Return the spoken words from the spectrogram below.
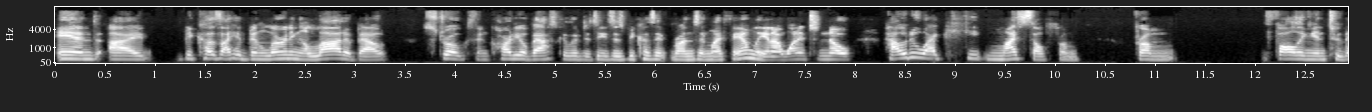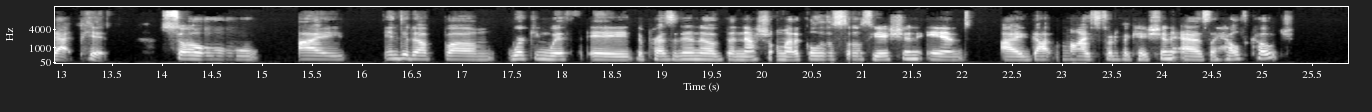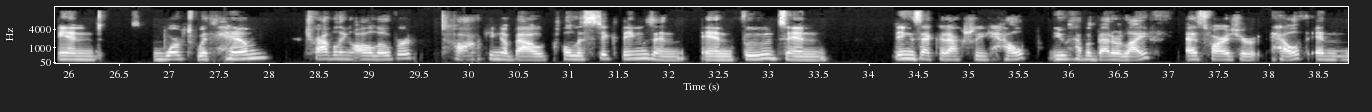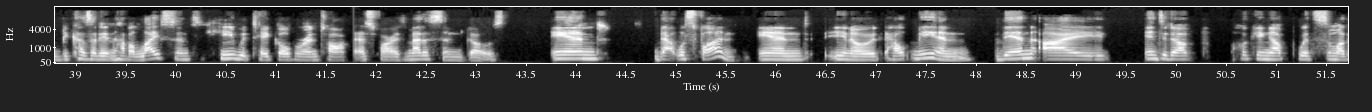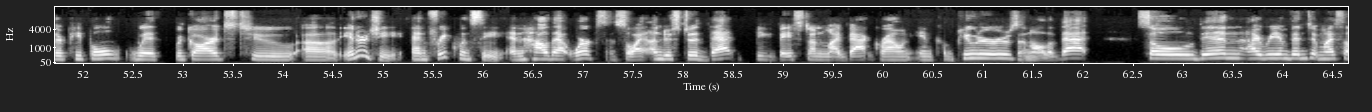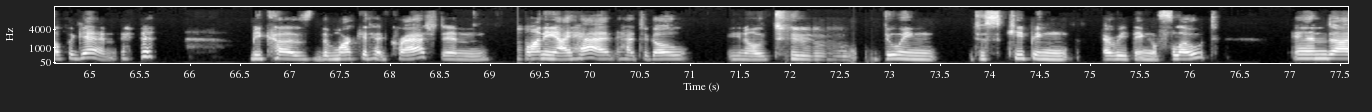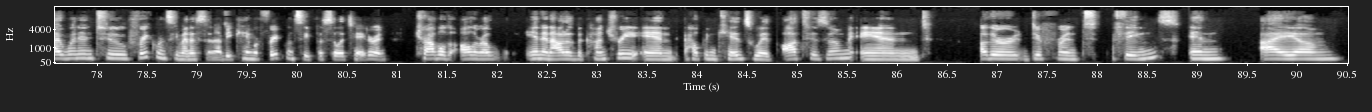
and I because I had been learning a lot about strokes and cardiovascular diseases because it runs in my family and i wanted to know how do i keep myself from from falling into that pit? So i ended up um, working with a the president of the national medical association and i got my certification as a health coach and worked with him traveling all over talking about holistic things and and foods and things that could actually help you have a better life as far as your health. And because I didn't have a license he would take over and talk as far as medicine goes. And that was fun and you know it helped me and then I ended up hooking up with some other people with regards to uh, energy and frequency and how that works. And so I understood that be based on my background in computers and all of that. So then I reinvented myself again because the market had crashed and money I had had to go, you know, to doing just keeping everything afloat and I went into frequency medicine. I became a frequency facilitator and traveled all around in and out of the country and helping kids with autism and other different things. And I, um,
